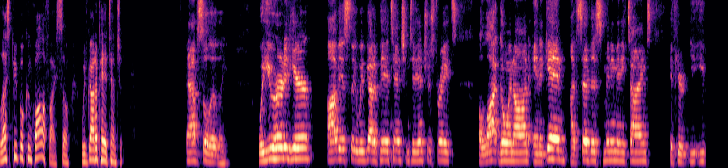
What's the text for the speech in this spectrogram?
less people can qualify. So we've got to pay attention. Absolutely. Well, you heard it here. Obviously, we've got to pay attention to interest rates. A lot going on. And again, I've said this many, many times. If you're you, you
